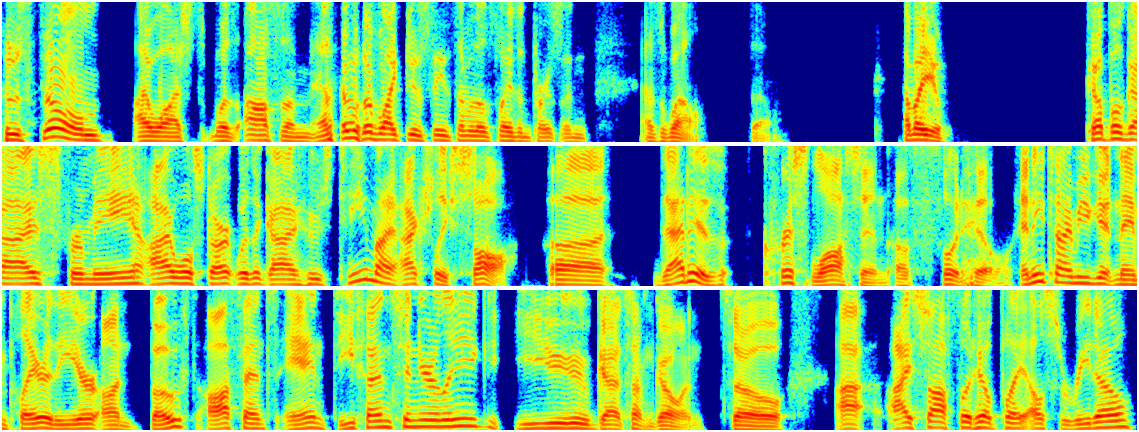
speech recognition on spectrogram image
whose film I watched was awesome, and I would have liked to have seen some of those plays in person as well. So, how about you? Couple guys for me. I will start with a guy whose team I actually saw. Uh, that is Chris Lawson of Foothill. Anytime you get named player of the year on both offense and defense in your league, you got something going. So I I saw Foothill play El Cerrito,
